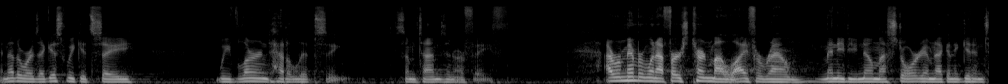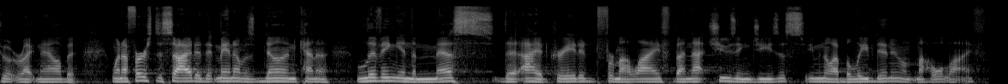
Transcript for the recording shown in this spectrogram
In other words, I guess we could say we've learned how to lip sync sometimes in our faith. I remember when I first turned my life around. Many of you know my story. I'm not going to get into it right now. But when I first decided that, man, I was done kind of living in the mess that I had created for my life by not choosing Jesus, even though I believed in Him my whole life.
